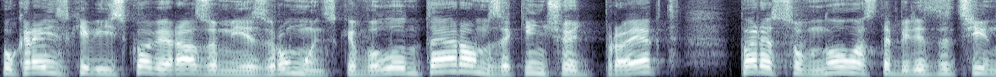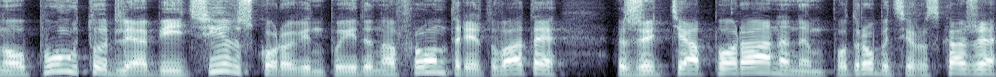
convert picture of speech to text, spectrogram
Українські військові разом із румунським волонтером закінчують проект пересувного стабілізаційного пункту для бійців. Скоро він поїде на фронт рятувати життя пораненим. Подробиці розкаже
